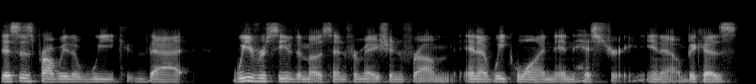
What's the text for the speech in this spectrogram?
this is probably the week that we've received the most information from in a week one in history, you know, because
